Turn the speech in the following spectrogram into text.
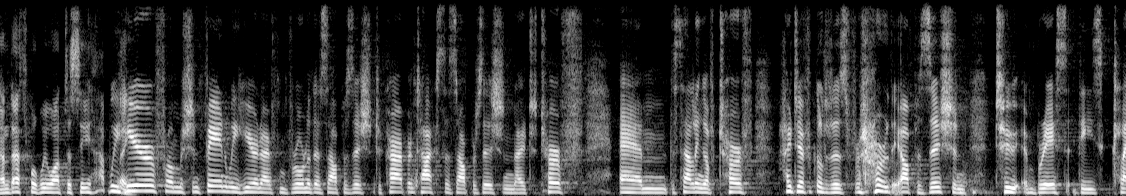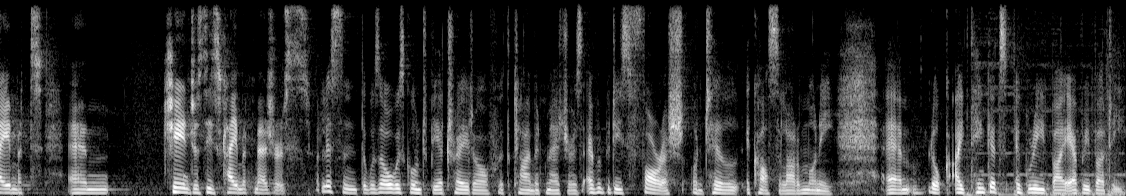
And that's what we want to see happening. We hear from Sinn Féin, we hear now from Verona this opposition to carbon tax, this opposition now to turf, um, the selling of turf. How difficult it is for the opposition to embrace these climate um, changes, these climate measures? Listen, there was always going to be a trade off with climate measures. Everybody's for it until it costs a lot of money. Um, look, I think it's agreed by everybody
